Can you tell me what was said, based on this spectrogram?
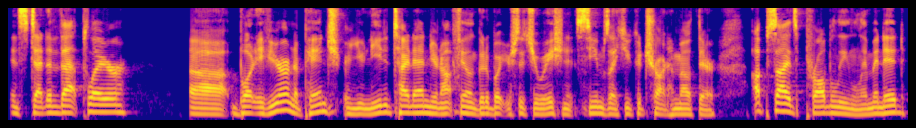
instead of that player. Uh, but if you're in a pinch or you need a tight end, you're not feeling good about your situation, it seems like you could trot him out there. Upside's probably limited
